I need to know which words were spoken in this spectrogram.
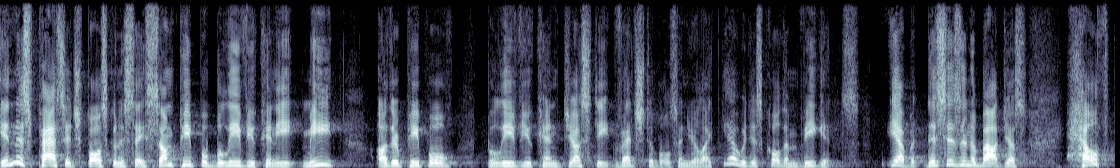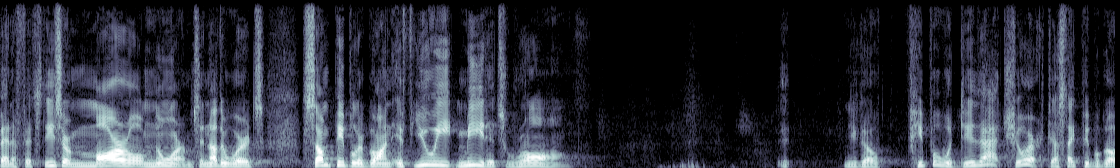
In this passage, Paul's going to say some people believe you can eat meat, other people believe you can just eat vegetables. And you're like, yeah, we just call them vegans yeah, but this isn't about just health benefits. These are moral norms. In other words, some people are going, if you eat meat, it's wrong. You go, people would do that? Sure. Just like people go,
